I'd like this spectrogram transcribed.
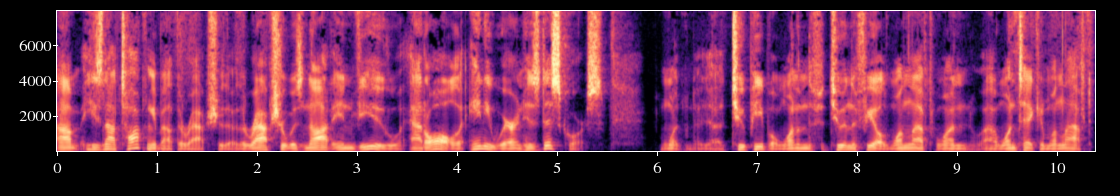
Um, he's not talking about the rapture, though. The rapture was not in view at all anywhere in his discourse. One, uh, two people, one in the two in the field, one left, one uh, one taken, one left.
